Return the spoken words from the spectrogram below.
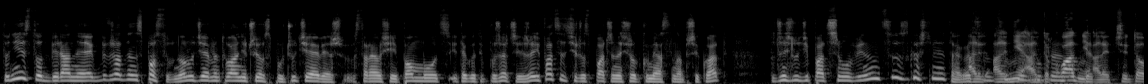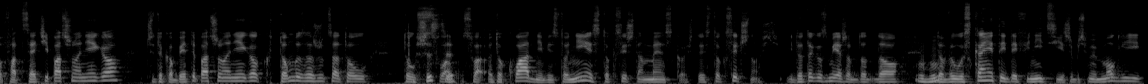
to nie jest to odbierane jakby w żaden sposób. No ludzie ewentualnie czują współczucie, wiesz, starają się jej pomóc i tego typu rzeczy. Jeżeli facet się rozpłacze na środku miasta na przykład, to część ludzi patrzy i mówi, no co z gościem nie tak? Ale, co, ale co nie, ale dokładnie, ale czy to faceci patrzą na niego, czy to kobiety patrzą na niego, kto mu zarzuca tą, tą Wszyscy. sła, sła, dokładnie, więc to nie jest toksyczna męskość, to jest toksyczność. I do tego zmierzam, do, do, Mhm. do wyłuskania tej definicji, żebyśmy mogli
